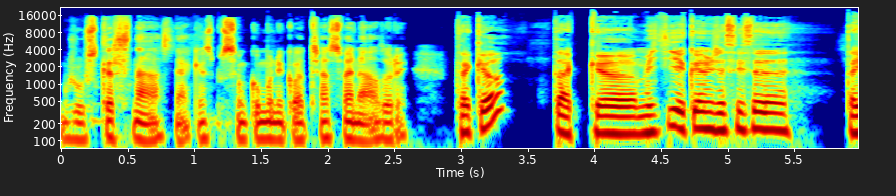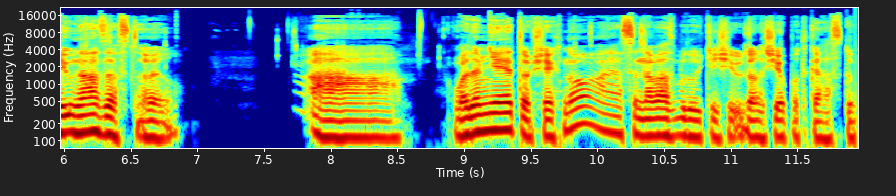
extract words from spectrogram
můžou skrz nás nějakým způsobem komunikovat třeba své názory. Tak jo, tak uh, my ti děkujeme, že jsi se tady u nás zastavil. A ode mě je to všechno a já se na vás budu těšit u dalšího podcastu.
